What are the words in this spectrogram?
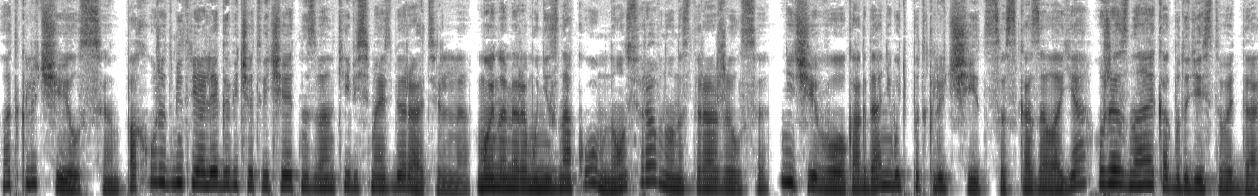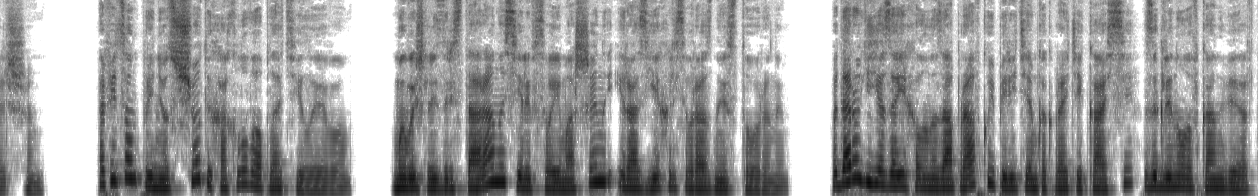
Отключился. Похоже, Дмитрий Олегович отвечает на звонки весьма избирательно. Мой номер ему не знаком, но он все равно насторожился. «Ничего, когда-нибудь подключится», — сказала я, уже зная, как буду действовать дальше. Официант принес счет, и Хохлова оплатила его. Мы вышли из ресторана, сели в свои машины и разъехались в разные стороны. По дороге я заехала на заправку и перед тем, как пройти к кассе, заглянула в конверт.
